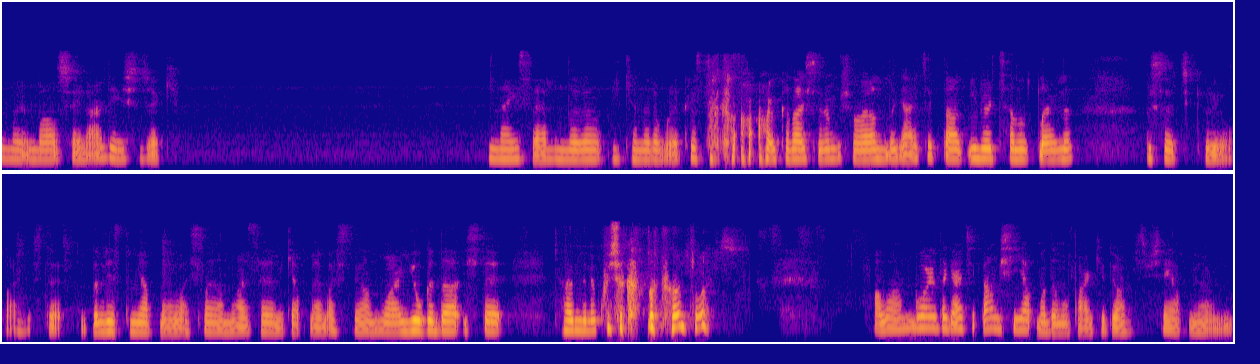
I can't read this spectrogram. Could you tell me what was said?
Umarım bazı şeyler değişecek. Neyse bunları bir kenara bırakırsak arkadaşlarım şu anda gerçekten inner talentlarını dışarı çıkarıyorlar. İşte resim yapmaya başlayan var, seramik yapmaya başlayan var, yogada işte kendine kuşak atlatan var falan. Bu arada gerçekten bir şey yapmadığımı fark ediyorum. Hiçbir şey yapmıyorum.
